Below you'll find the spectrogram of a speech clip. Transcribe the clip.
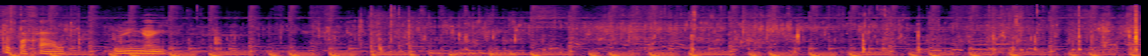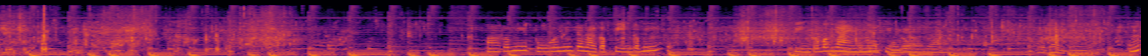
แต่ปลาขาวตัวใหญ่ปลาก็มีปูก็มีจังหน่อยกับปิงก็มีปิงก็บักใหญ่นี่แม่ถิงลงยาก็ได้เลย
